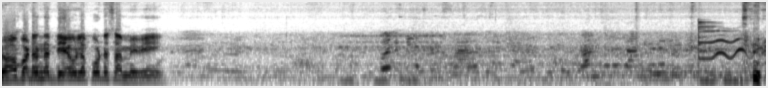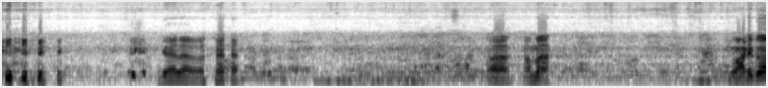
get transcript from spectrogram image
లోపల ఉన్న దేవుళ్ళ ఫోటోస్ అమ్మ ఇవి గదా అమ్మా. వాడుకో.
